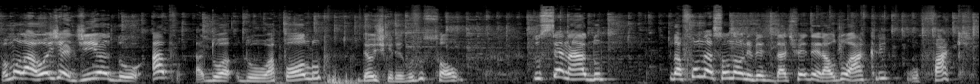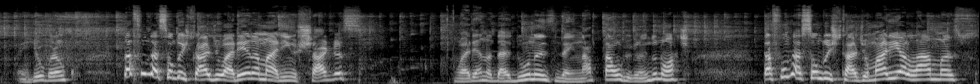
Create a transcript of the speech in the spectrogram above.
Vamos lá, hoje é dia do, do, do Apolo, deus grego do Sol, do Senado, da Fundação da Universidade Federal do Acre, o FAC, em Rio Branco, da Fundação do Estádio Arena Marinho Chagas, o Arena das Dunas, em Natal, Rio Grande do Norte, da fundação do estádio Maria Lamas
